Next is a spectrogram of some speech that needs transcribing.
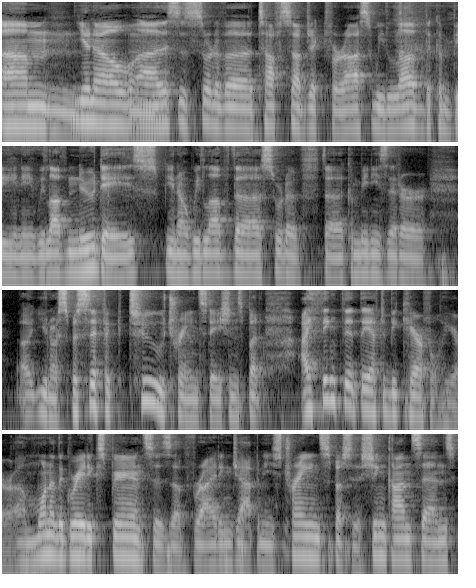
Um, you know, uh, this is sort of a tough subject for us. We love the combini. We love new days. You know, we love the sort of the combinis that are, uh, you know, specific to train stations. But I think that they have to be careful here. Um, one of the great experiences of riding Japanese trains, especially the Shinkansens,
